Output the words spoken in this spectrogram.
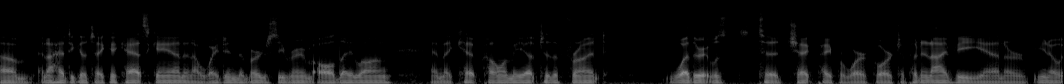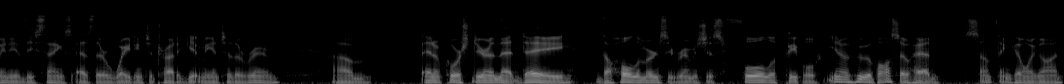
um, and I had to go take a CAT scan, and I waited in the emergency room all day long, and they kept calling me up to the front, whether it was to check paperwork or to put an IV in, or you know any of these things, as they're waiting to try to get me into the room. Um, and of course, during that day, the whole emergency room is just full of people, you know, who have also had something going on.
